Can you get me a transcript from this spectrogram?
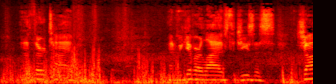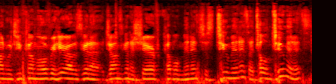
and a third time. And we give our lives to Jesus. John, would you come over here? I was gonna John's gonna share for a couple minutes, just two minutes. I told him two minutes.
